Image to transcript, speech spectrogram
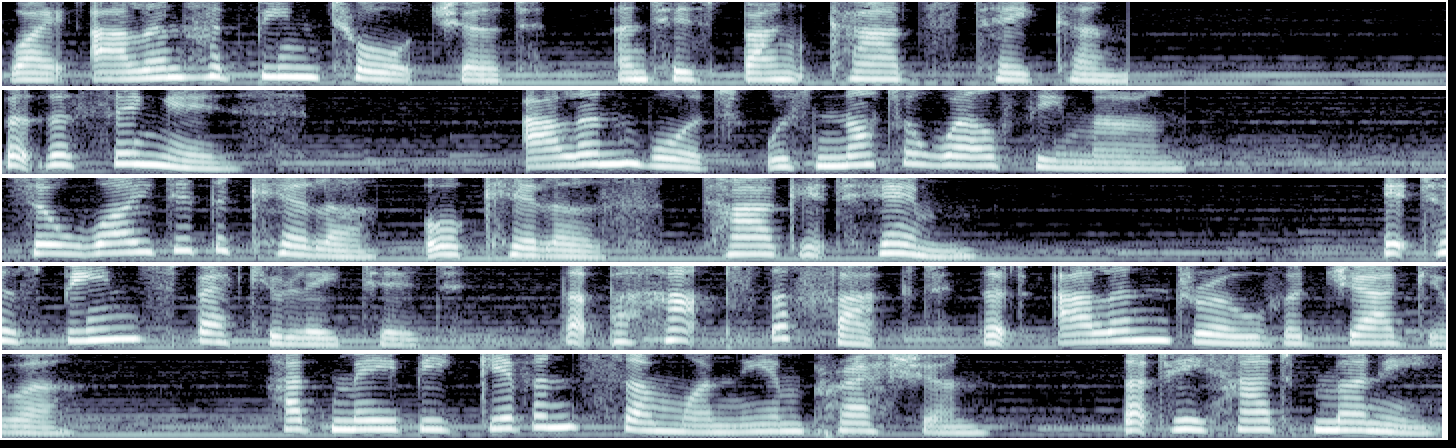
why Alan had been tortured and his bank cards taken. But the thing is, Alan Wood was not a wealthy man so why did the killer or killers target him? It has been speculated that perhaps the fact that Alan drove a Jaguar had maybe given someone the impression that he had money,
